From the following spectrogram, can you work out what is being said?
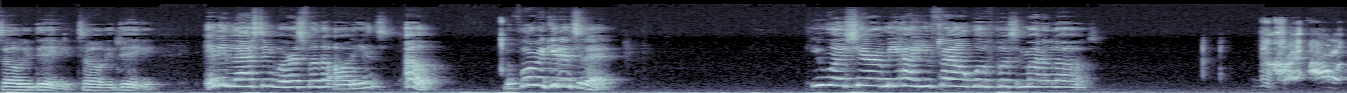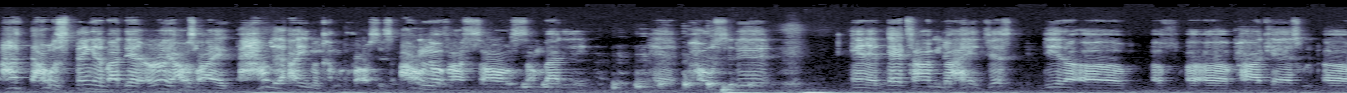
Totally dig it. Totally dig it. Any lasting words for the audience? Oh, before we get into that, you want to share with me how you found Wolf Pussy Monologues? The crap, I, I, I was thinking about that earlier. I was like, how did I even come across this? I don't know if I saw somebody had posted it, and at that time, you know, I had just did a, uh, a, a, a podcast with uh,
